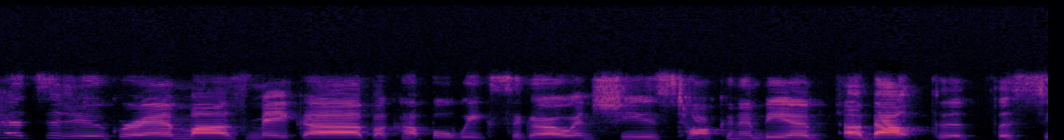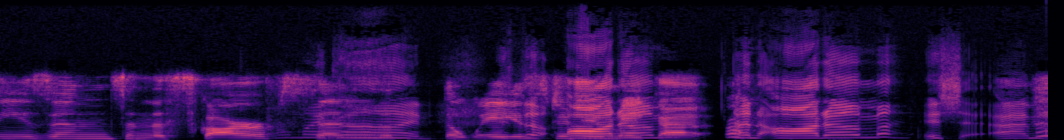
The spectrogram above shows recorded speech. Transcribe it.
had to do grandma's makeup a couple weeks ago, and she's talking to me about the, the seasons and the scarves Oh and the, the ways The to autumn, do makeup. an autumn. Is, I'm,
